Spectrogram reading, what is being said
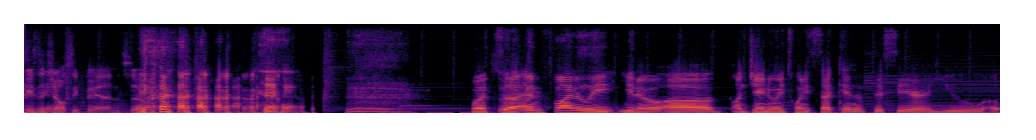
He's a Yeah. Chelsea fan, so but So, uh, and finally, you know, uh, on January 22nd of this year, you uh,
